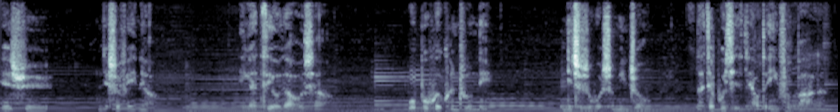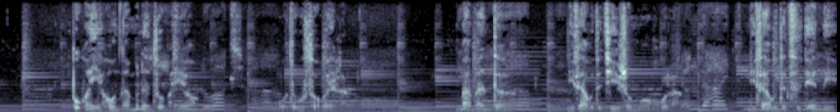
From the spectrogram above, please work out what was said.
也许你是飞鸟，应该自由的翱翔。我不会困住你，你只是我生命中那叫不协调的应付罢了。不管以后能不能做朋友，我都无所谓了。慢慢的，你在我的记忆中模糊了，你在我的字典里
